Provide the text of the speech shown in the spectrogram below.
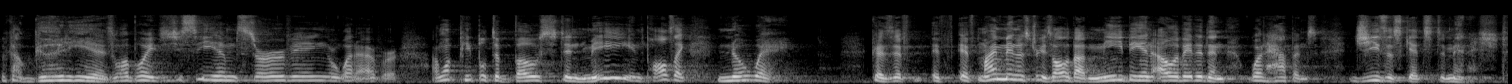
Look how good he is. Well, boy, did you see him serving or whatever? I want people to boast in me. And Paul's like, no way. Because if, if, if my ministry is all about me being elevated, then what happens? Jesus gets diminished.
